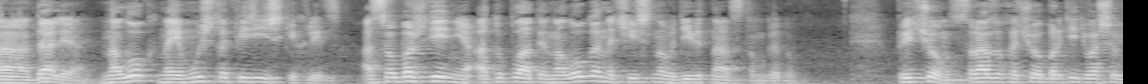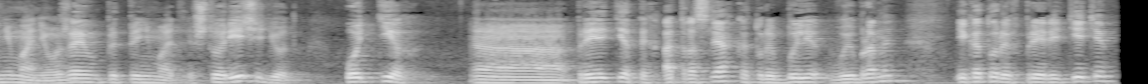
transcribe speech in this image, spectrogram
А, далее, налог на имущество физических лиц. Освобождение от уплаты налога, начисленного в 2019 году. Причем, сразу хочу обратить ваше внимание, уважаемые предприниматели, что речь идет о тех э, приоритетных отраслях, которые были выбраны и которые в приоритете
